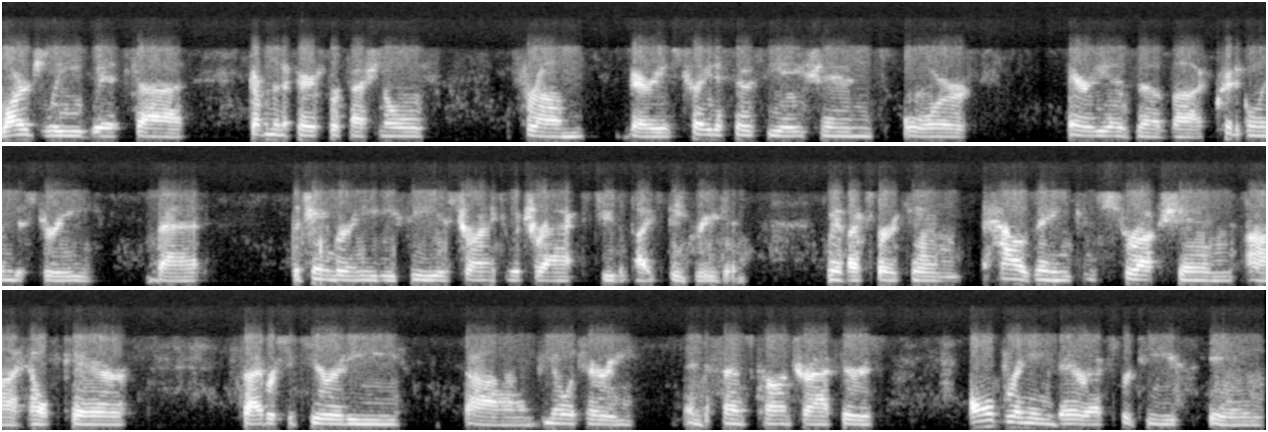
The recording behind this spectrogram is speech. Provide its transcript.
largely with uh, government affairs professionals from various trade associations or areas of uh, critical industry that the Chamber and EDC is trying to attract to the Pikes Peak region. We have experts in housing, construction, uh, healthcare, cybersecurity, uh, military and defense contractors, all bringing their expertise in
